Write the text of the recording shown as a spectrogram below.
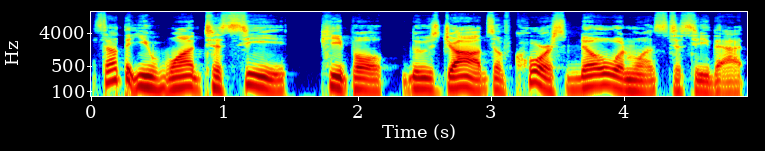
it's not that you want to see people lose jobs. Of course, no one wants to see that.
